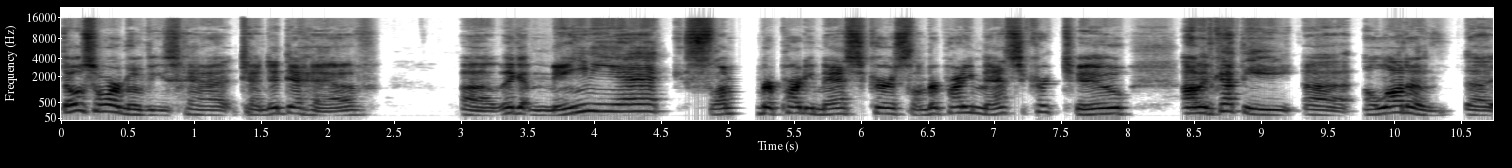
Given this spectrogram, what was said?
those horror movies had tended to have. Uh, they got Maniac, Slumber Party Massacre, Slumber Party Massacre Two. Uh, they've got the uh, a lot of uh,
